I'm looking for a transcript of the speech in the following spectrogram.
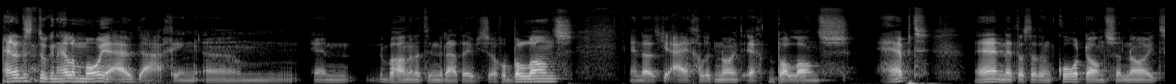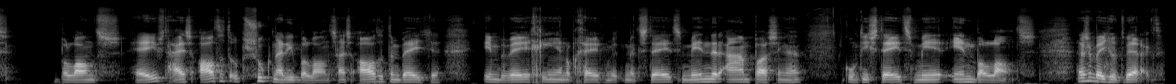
En dat is natuurlijk een hele mooie uitdaging. Um, en we hadden het inderdaad eventjes over balans. En dat je eigenlijk nooit echt balans hebt. Hè, net als dat een koorddanser nooit balans heeft. Hij is altijd op zoek naar die balans. Hij is altijd een beetje in beweging en op een gegeven moment met steeds minder aanpassingen komt hij steeds meer in balans. Dat is een beetje hoe het werkt.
